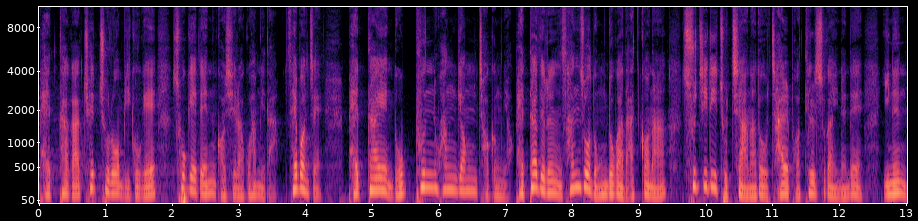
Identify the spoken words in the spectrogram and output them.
베타가 최초로 미국에 소개된 것이라고 합니다. 세 번째, 베타의 높은 환경 적응력. 베타들은 산소 농도가 낮거나 수질이 좋지 않아도 잘 버틸 수가 있는데 이는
